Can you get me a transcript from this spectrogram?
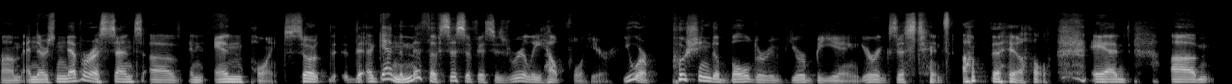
Um, and there's never a sense of an end point. So, th- again, the myth of Sisyphus is really helpful here. You are pushing the boulder of your being, your existence up the hill, and um,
